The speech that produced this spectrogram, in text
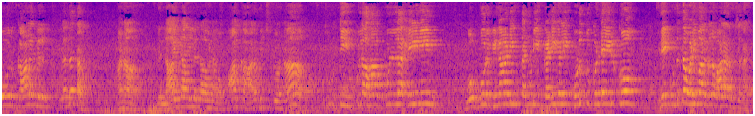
ஒவ்வொரு காலங்கள்ல தான் தரும். ஆனா இந்த லாயிலா இலாஹ நம்ம பார்க்க ஆரம்பிச்சிட்டோம்னா தூத்தி உக்குலஹா குல்ல ஹீனின் ஒவ்வொரு வினாடியும் தன்னுடைய கனிகளை கொடுத்து கொண்டே இருக்கும். இதை கொண்டு தான் வழிமார்கள்லாம் வாழ ஆரம்பிச்சிடறாங்க.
